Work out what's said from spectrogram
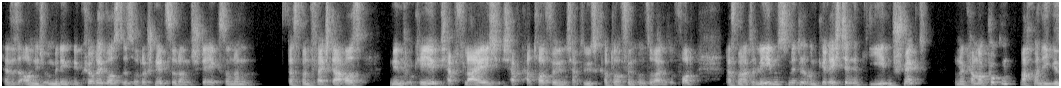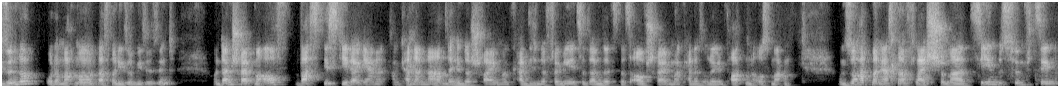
dass es auch nicht unbedingt eine Currywurst ist oder Schnitzel oder ein Steak, sondern dass man vielleicht daraus nimmt, okay, ich habe Fleisch, ich habe Kartoffeln, ich habe Süßkartoffeln und so weiter und so fort, dass man also Lebensmittel und Gerichte nimmt, die jedem schmeckt und dann kann man gucken, macht man die gesünder oder macht man, lassen wir die so, wie sie sind. Und dann schreibt man auf, was isst jeder gerne. Man kann dann Namen dahinter schreiben, man kann sich in der Familie zusammensetzen, das aufschreiben, man kann das unter den Partnern ausmachen. Und so hat man erstmal vielleicht schon mal 10 bis 15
